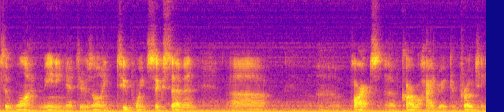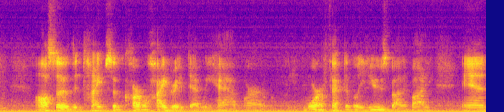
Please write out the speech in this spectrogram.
to 1, meaning that there's only 2.67 uh, uh, parts of carbohydrate to protein. Also, the types of carbohydrate that we have are more effectively used by the body, and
